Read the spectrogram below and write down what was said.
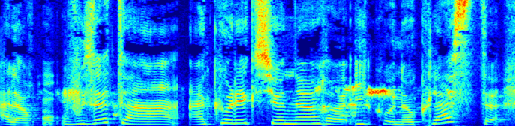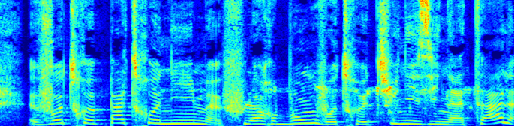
Alors, vous êtes un, collectionneur iconoclaste. Votre patronyme Fleurbon, votre Tunisie natale,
